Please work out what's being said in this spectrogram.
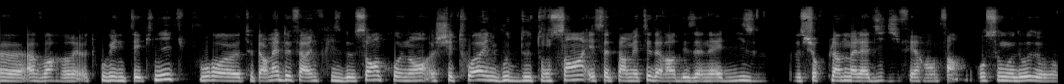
euh, avoir euh, trouvé une technique pour euh, te permettre de faire une prise de sang en prenant chez toi une goutte de ton sang et ça te permettait d'avoir des analyses sur plein de maladies différentes. Enfin, grosso modo,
